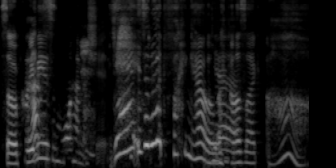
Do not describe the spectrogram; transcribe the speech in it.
So a previous That's Warhammer shit. Yeah, isn't it? Fucking hell. Like, I was like, ah,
